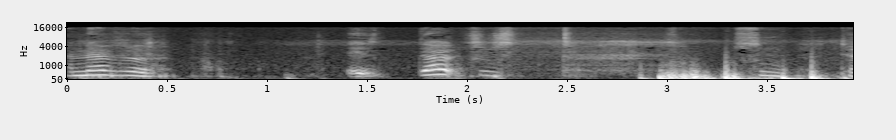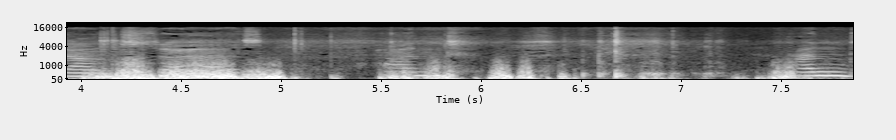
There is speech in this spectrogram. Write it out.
I never, it's that just downstairs, and and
